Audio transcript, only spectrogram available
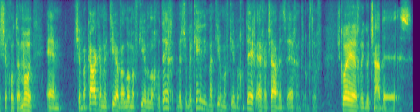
שחותמות שבקרקע מתיר אבל לא מפקיר ולא חותך, ושבכלים מתיר, מפקיר וחותך, איך את שבס ואיך את יום טוב. שכוייך וגוד שבס.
